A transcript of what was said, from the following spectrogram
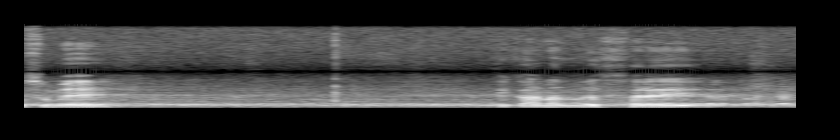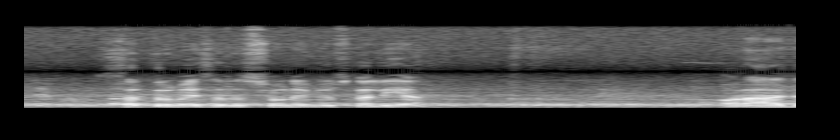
उसमें एक आनंद सरे सत्र में सदस्यों ने भी उसका लिया। और आज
